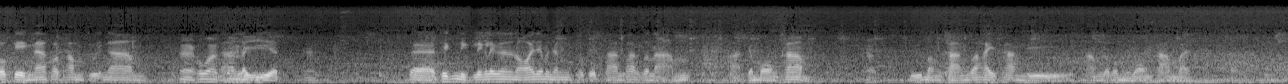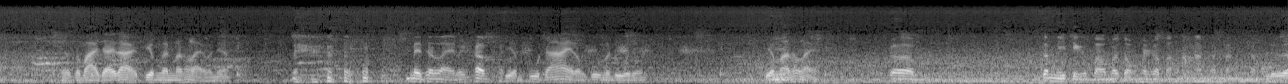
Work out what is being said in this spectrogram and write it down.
ก็เก่งนะเขาทำสวยงาม เขาว่าเครื่องงานละเอียดนะแต่เทคนิคเล็กๆน้อยๆเนี่ยมันยังประสบการณ์ภาคสนาม อาจจะมองข้าม ครับ หรือบางครั้งก็ให้ช่างที่ทำแล้วก็มองข้ามไปเดี๋ยวสบายใจได้เตรียมเงินมาเท่าไหร่วันเนี้ยไม่เท่าไหร่เลยครับ เตรียมพูดได้ลองพูดมาดูนี่เตรียมมาเท่าไหร่ก็ ก็มีติดกระเป๋ามาสองพันกว่าบาทครับครับครับเหลือ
